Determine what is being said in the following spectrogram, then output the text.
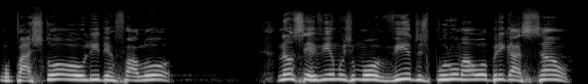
o pastor ou o líder falou, não servimos movidos por uma obrigação,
